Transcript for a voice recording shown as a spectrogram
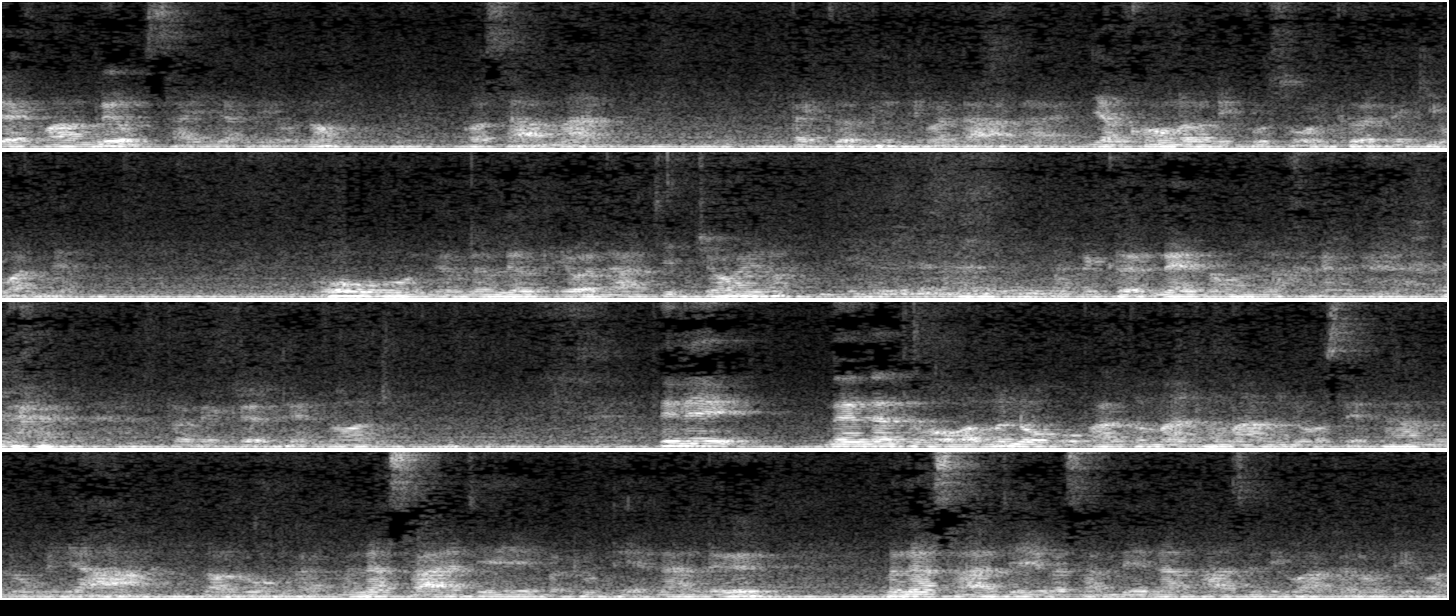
แต่ความเลื่อมใสอย่างเดียวเนาะก็สามารถ ไปเกิดเป็นเทวดาได้ อย่างของเราในกุศลเกิดได้กี่วันเนี่ย โอ้อย่างนั้นเรื่องเทวดาจิตจ้อยเนาะต้องไปเกิดแน่นอนเนาะต้องไปเกิดแน่นอน ที่นี่ในนั้นถ้าบอกว่ามโนปุพังก็มาธรรมามโนเสถามโนมยา เรารวมกันมนาสาเจปทุเทนะหรือมนาสาเจปสันเดนะพาสติวากโรติวา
